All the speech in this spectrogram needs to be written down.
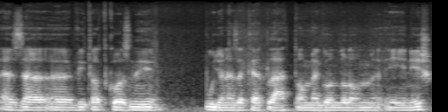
ezzel vitatkozni, ugyanezeket láttam, meg gondolom én is.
